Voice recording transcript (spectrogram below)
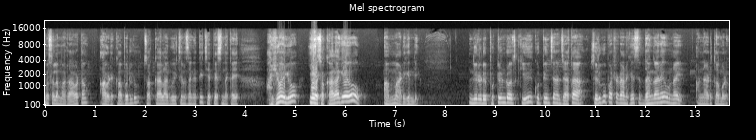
ముసలమ్మ రావటం ఆవిడ కబుర్లు చొక్కాలాగు ఇచ్చిన సంగతి చెప్పేసింది అక్కయ్య అయ్యో అయ్యో ఏ చొక్కాలాగేవో అమ్మ అడిగింది. నిరుడి పుట్టినరోజుకి కుట్టించిన జత చిరుగు పట్టడానికి సిద్ధంగానే ఉన్నాయి అన్నాడు తమ్ముడు.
